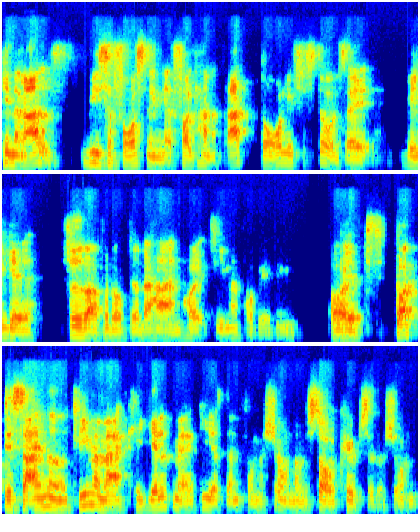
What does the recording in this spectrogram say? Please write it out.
Generelt viser forskningen, at folk har en ret dårlig forståelse af, hvilke fødevareprodukter, der har en høj klimapåvirkning. Og et godt designet klimamærke kan hjælpe med at give os den information, når vi står i købsituationen.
